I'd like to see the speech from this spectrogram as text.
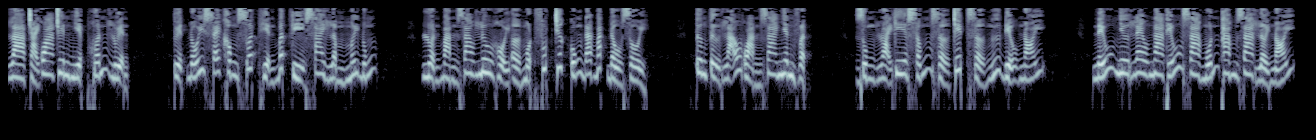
là trải qua chuyên nghiệp huấn luyện, tuyệt đối sẽ không xuất hiện bất kỳ sai lầm mới đúng. Luận bàn giao lưu hội ở một phút trước cũng đã bắt đầu rồi. Tương tự lão quản gia nhân vật, dùng loại kia sống dở chết dở ngữ điệu nói, nếu như leo na thiếu gia muốn tham gia lời nói,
